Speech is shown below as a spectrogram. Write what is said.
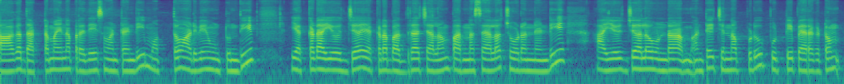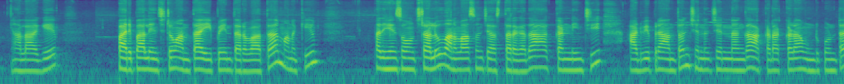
బాగా దట్టమైన ప్రదేశం అంటండి. మొత్తం అడవే ఉంటుంది. ఎక్కడ అయోధ్య ఎక్కడ భద్రాచలం పర్ణశాల చూడండి అండి అయోధ్యలో ఉండ అంటే చిన్నప్పుడు పుట్టి పెరగటం అలాగే పరిపాలించడం అంతా అయిపోయిన తర్వాత మనకి పదిహేను సంవత్సరాలు వనవాసం చేస్తారు కదా అక్కడి నుంచి అడవి ప్రాంతం చిన్న చిన్నగా అక్కడక్కడ ఉండుకుంటా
